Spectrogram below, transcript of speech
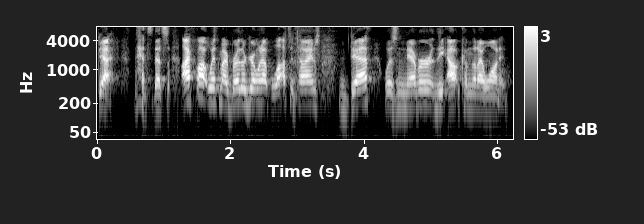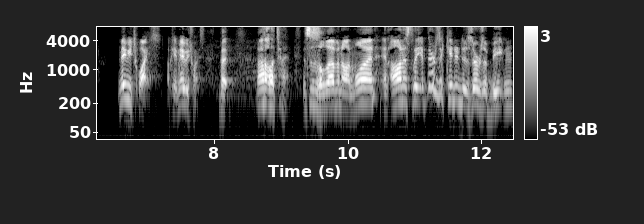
Death. That's, that's, I fought with my brother growing up lots of times. Death was never the outcome that I wanted. Maybe twice. Okay, maybe twice. But not all the time. This is 11 on 1. And honestly, if there's a kid who deserves a beating,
